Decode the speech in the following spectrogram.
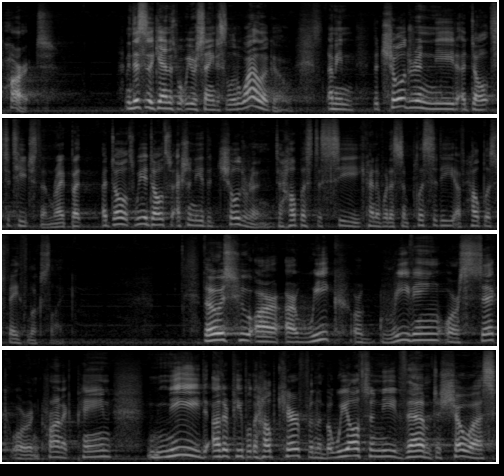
part. I mean, this is again is what we were saying just a little while ago. I mean, the children need adults to teach them, right? But adults, we adults actually need the children to help us to see kind of what a simplicity of helpless faith looks like. Those who are, are weak or grieving or sick or in chronic pain, need other people to help care for them, but we also need them to show us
